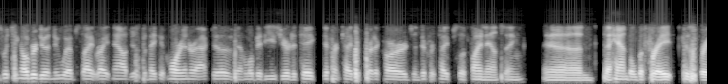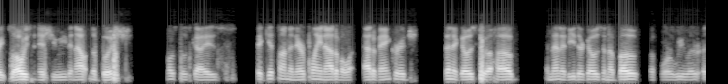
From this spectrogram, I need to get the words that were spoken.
switching over to a new website right now just to make it more interactive and a little bit easier to take different type of credit cards and different types of financing and to handle the freight because freight's always an issue even out in the bush. Most of those guys it gets on an airplane out of a, out of Anchorage, then it goes to a hub, and then it either goes in a boat, a four wheeler, a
